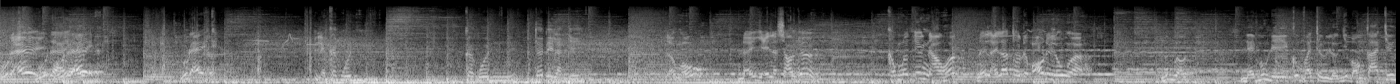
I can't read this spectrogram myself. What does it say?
Vũ đệ Vũ đệ Vũ đệ Là các huynh Các huynh tới đây làm gì? Lão ngủ. Để vậy là sao chứ? Không nói tiếng nào hết Để lại lá thư rồi bỏ đi luôn à. Đúng rồi Đệ muốn đi cũng phải thương lượng với bọn ta chứ.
